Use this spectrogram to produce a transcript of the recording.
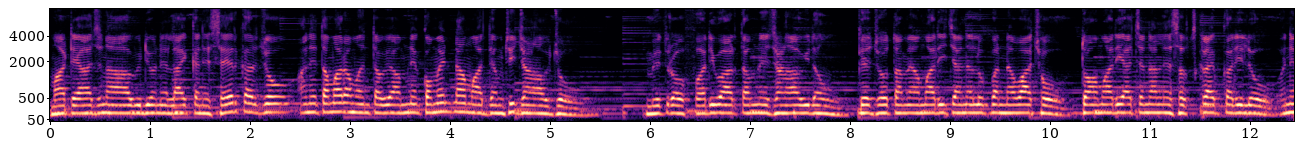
માટે આજના આ વિડીયોને લાઇક અને શેર કરજો અને તમારા મંતવ્ય અમને કોમેન્ટના માધ્યમથી જણાવજો. મિત્રો, ફરીવાર તમને જણાવી દઉં કે જો તમે અમારી ચેનલ ઉપર નવા છો, તો અમારી આ ચેનલને સબસ્ક્રાઇબ કરી લો અને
